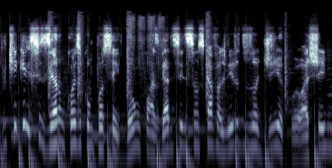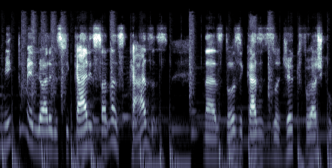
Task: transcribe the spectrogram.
Por que, que eles fizeram coisa com Poseidon, com as gardas, se eles são os Cavaleiros do Zodíaco? Eu achei muito melhor eles ficarem só nas casas, nas 12 casas do Zodíaco, que foi, eu acho que, o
